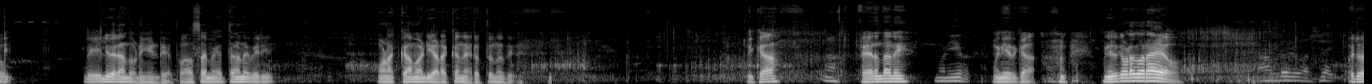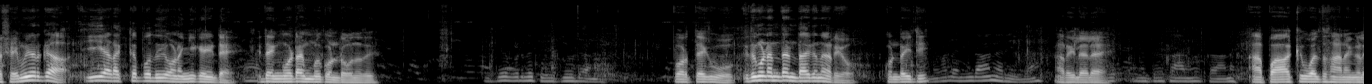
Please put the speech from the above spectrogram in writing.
ഇപ്പോൾ വെയിൽ വരാൻ തുടങ്ങിയിട്ടുണ്ട്. അപ്പോൾ ആ സമയത്താണ് ഇവർ ഉണക്കാൻ വേണ്ടി അടക്കം നിരത്തുന്നത്. മിക്ക? പേരെന്താണ്? മുനീർ. മുനീർക്ക. മുനീർക്ക അവിടെ കുറേ ആയോ? ഒരു വർഷമായി മുനീർക്ക ഈ അടക്കപ്പോൾ ഇത് ഉണങ്ങി കഴിഞ്ഞിട്ടേ ഇതെങ്ങോട്ടാണ് നമ്മൾ കൊണ്ടുപോകുന്നത് പുറത്തേക്ക് പോകും. ഇതും കൊണ്ട് എന്താ ഉണ്ടാക്കുന്നത് അറിയോ? കൊണ്ടുപോയിട്ട്? അറിയില്ല. അല്ലേ? ആ പാക്ക് പോലത്തെ സാധനങ്ങൾ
